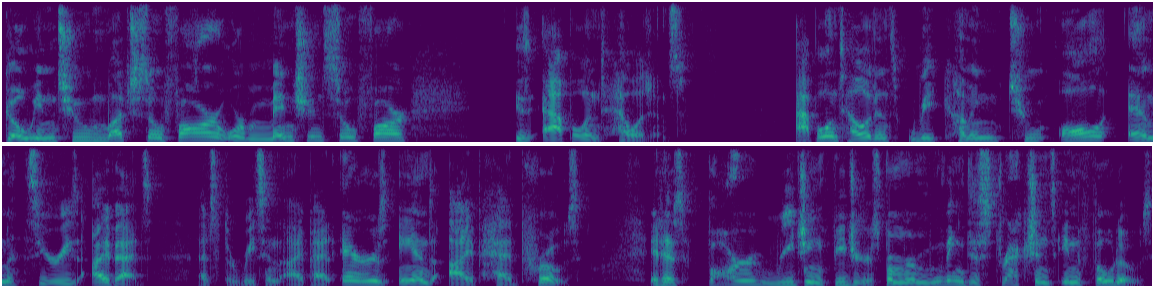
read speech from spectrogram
go into much so far or mention so far is Apple Intelligence. Apple Intelligence will be coming to all M series iPads. That's the recent iPad Airs and iPad Pros. It has far-reaching features from removing distractions in photos,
